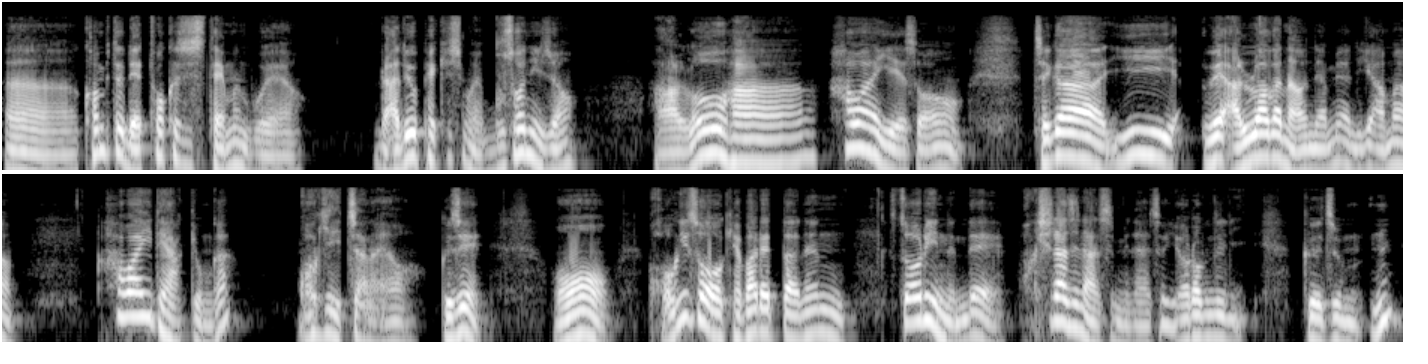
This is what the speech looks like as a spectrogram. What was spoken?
어, 컴퓨터 네트워크 시스템은 뭐예요? 라디오 패킷이 뭐예요? 무선이죠. 알로하 하와이에서 제가 이 왜 알로하가 나왔냐면 이게 아마 하와이 대학교인가? 거기 있잖아요. 그지? 어, 거기서 개발했다는 썰이 있는데 확실하진 않습니다. 그래서 여러분들 그좀 음?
